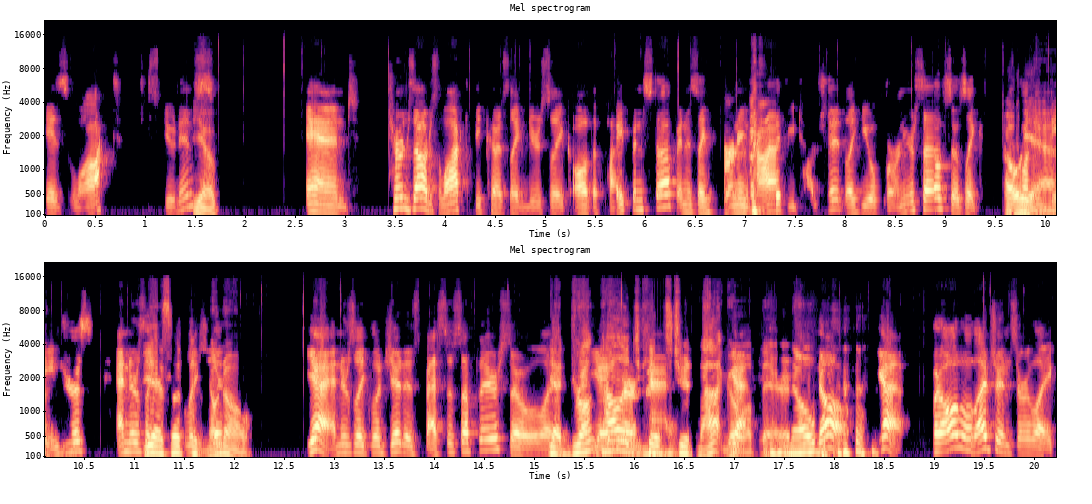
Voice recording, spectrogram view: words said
is locked students. Yep. And turns out it's locked because like there's like all the pipe and stuff, and it's like burning hot if you touch it, like you'll burn yourself. So it's like Oh yeah. dangerous. And there's like yeah, so it's like no, no. yeah, and there's like legit asbestos up there. So like yeah, drunk wear college kids should not go Yeah. up there. no, No, yeah, but all the legends are like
